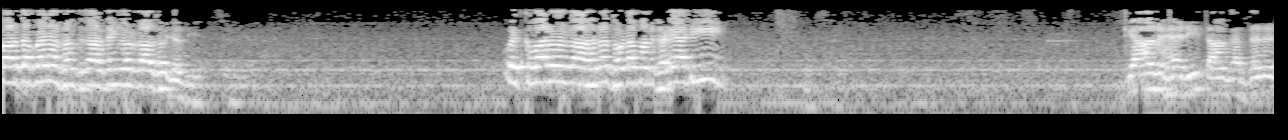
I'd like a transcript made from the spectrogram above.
ਵਾਰ ਤਾਂ ਪਹਿਲਾਂ ਸੰਸਕਾਰ ਦੇ ਅਰਦਾਸ ਹੋ ਜਾਂਦੀ ਹੈ। ਉਹ ਇੱਕ ਵਾਰ ਅਰਦਾਸ ਨਾਲ ਤੁਹਾਡਾ ਮਨ ਖੜਿਆ ਨਹੀਂ ਗਿਆਨ ਹੈ ਨਹੀਂ, ਤਾਂ ਕਰਦੇ ਨੇ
